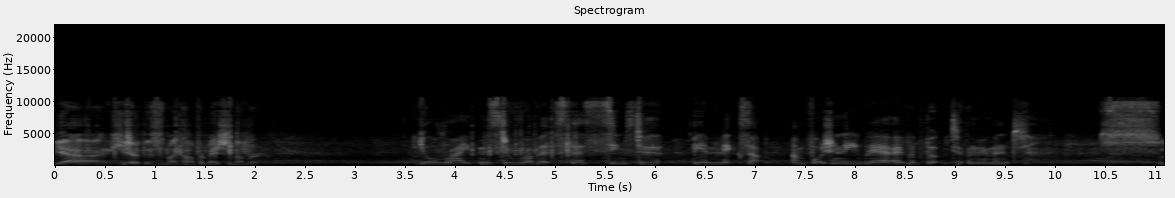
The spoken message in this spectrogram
Yeah, here, this is my confirmation number. You're right, Mr. Roberts. There seems to be a mix up. Unfortunately, we're overbooked at the moment. So.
